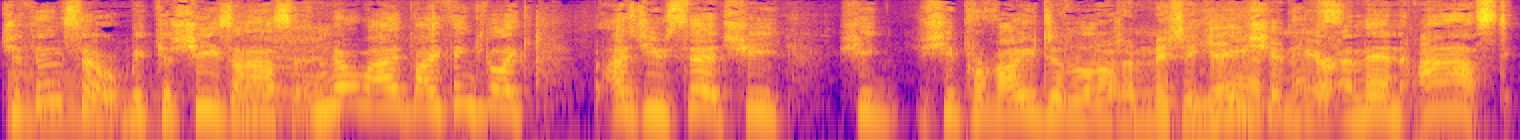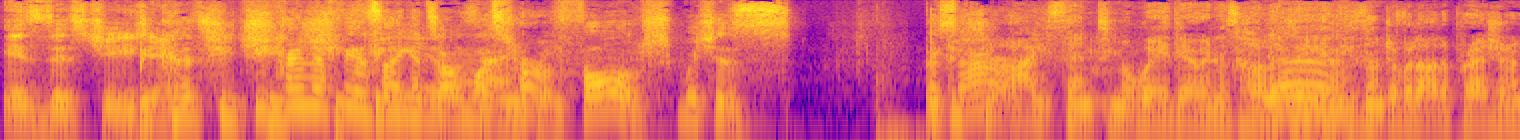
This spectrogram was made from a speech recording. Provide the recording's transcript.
Do you think so? Because she's asked. No, I, I think like as you said, she she she provided a lot of mitigation but here, and then asked, "Is this cheating?" Because she- she- kind of she feels like it's feels almost her fault, which is Because. I sent him away there in his holiday Yeah. and he's under a lot of pressure.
